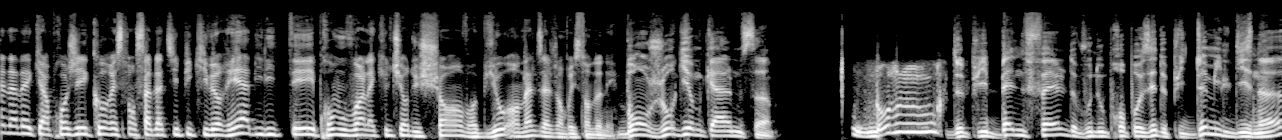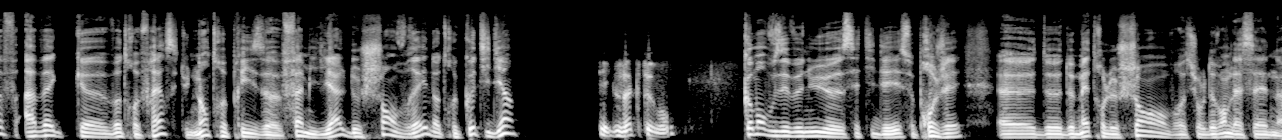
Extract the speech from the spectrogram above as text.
avec un projet éco-responsable atypique qui veut réhabiliter et promouvoir la culture du chanvre bio en Alsace, Jean-Brice Tandonnet. Bonjour Guillaume Calms. Bonjour. Depuis Benfeld, vous nous proposez depuis 2019 avec euh, votre frère, c'est une entreprise familiale de chanvrer notre quotidien. Exactement. Comment vous est venue euh, cette idée, ce projet euh, de, de, mettre le chanvre sur le devant de la scène?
